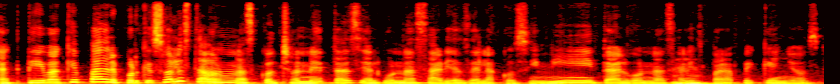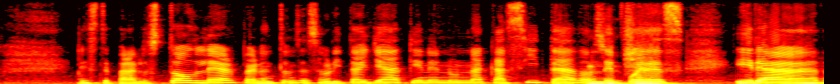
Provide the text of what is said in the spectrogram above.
activa. Qué padre, porque solo estaban unas colchonetas y algunas áreas de la cocinita, algunas áreas para pequeños este, para los toddler, pero entonces ahorita ya tienen una casita donde puedes ir a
